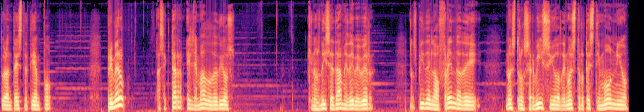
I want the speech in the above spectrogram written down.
durante este tiempo. Primero, aceptar el llamado de Dios, que nos dice, dame de beber nos pide la ofrenda de nuestro servicio, de nuestro testimonio,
